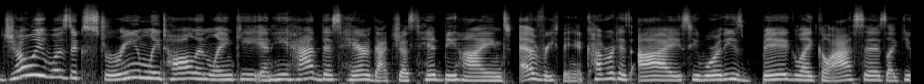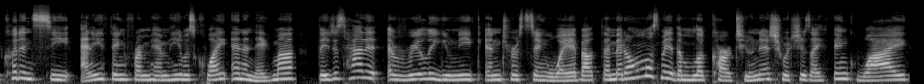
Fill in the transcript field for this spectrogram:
Joey was extremely tall and lanky, and he had this hair that just hid behind everything. It covered his eyes. He wore these big, like, glasses. Like, you couldn't see anything from him. He was quite an enigma. They just had a really unique, interesting way about them. It almost made them look cartoonish, which is, I think, why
